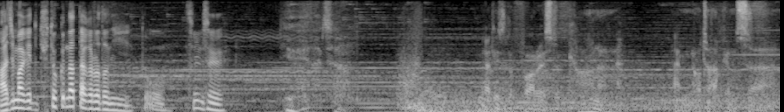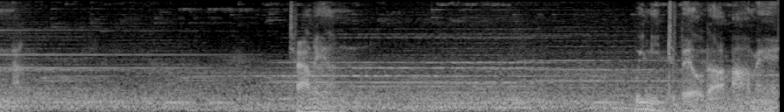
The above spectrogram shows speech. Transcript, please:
마지막에도 튜토 끝났다 그러더니 또 슬슬 hear that is the forest of Karnan. I'm not our concern. Talion. We need to build our army.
